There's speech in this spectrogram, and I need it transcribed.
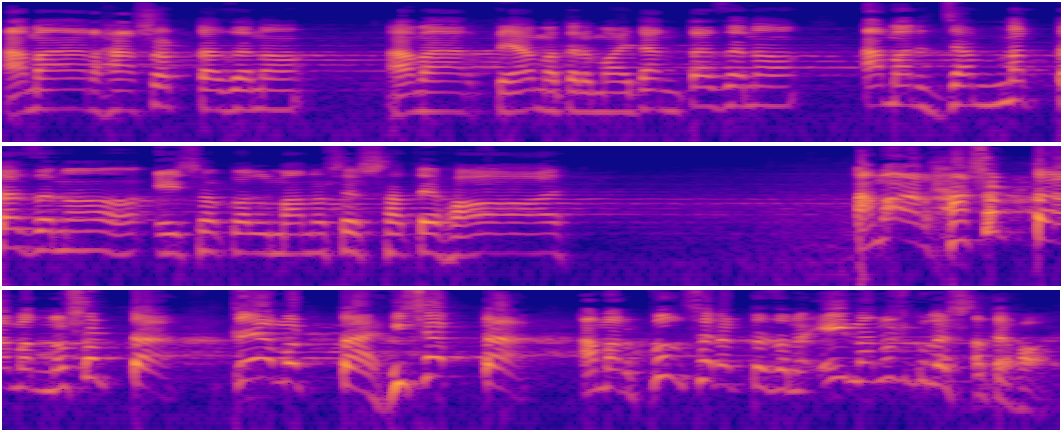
আমার হাসরটা যেন, আমার তেয়ামতের ময়দানটা যেন, আমার জান্নাতটা যেন এই সকল মানুষের সাথে হয়। আমার হাসরটা, আমার নসরটা তেয়ামতটা হিসাবটা, আমার পুলসেরারটা যেন এই মানুষগুলোর সাথে হয়।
